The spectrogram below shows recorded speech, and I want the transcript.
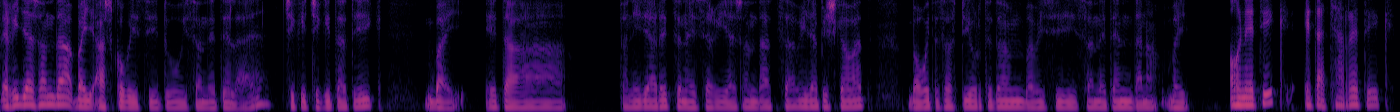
egia esan da, bai, asko bizitu izan detela, eh? Txiki txikitatik, bai, eta, eta nire harritzen naiz egia esan da, bira pixka bat, ba, hogeita zazpi urtetan, ba, bizi izan deten dana, bai. Honetik eta txarretik.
